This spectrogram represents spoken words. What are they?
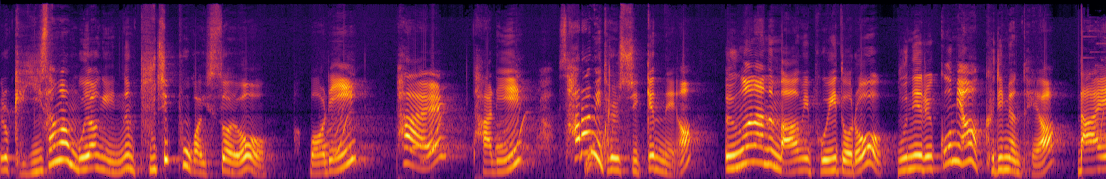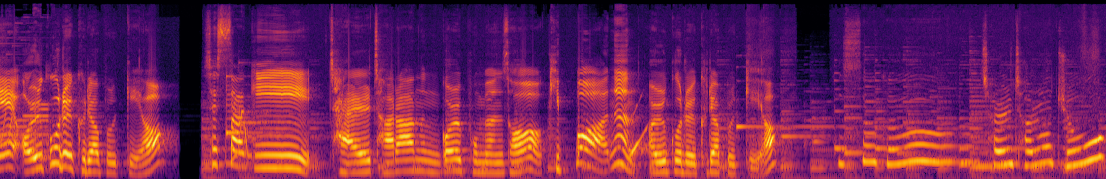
이렇게 이상한 모양이 있는 부직포가 있어요. 머리, 팔, 다리, 사람이 될 수 있겠네요. 응원하는 마음이 보이도록 무늬를 꾸며 그리면 돼요. 나의 얼굴을 그려볼게요. 새싹이 잘 자라는 걸 보면서 기뻐하는 얼굴을 그려볼게요. 새싹아, 잘 자라줘.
